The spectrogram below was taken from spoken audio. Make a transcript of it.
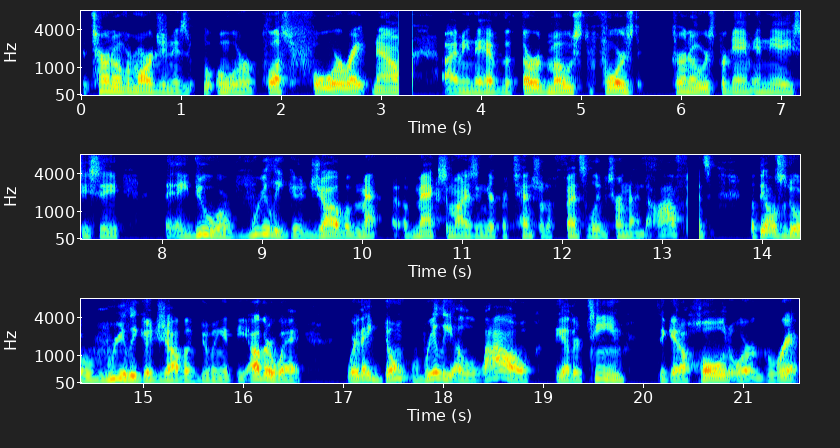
The turnover margin is over plus four right now. I mean, they have the third most forced turnovers per game in the ACC they do a really good job of, ma- of maximizing their potential defensively to turn that into offense, but they also do a really good job of doing it the other way, where they don't really allow the other team to get a hold or a grip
